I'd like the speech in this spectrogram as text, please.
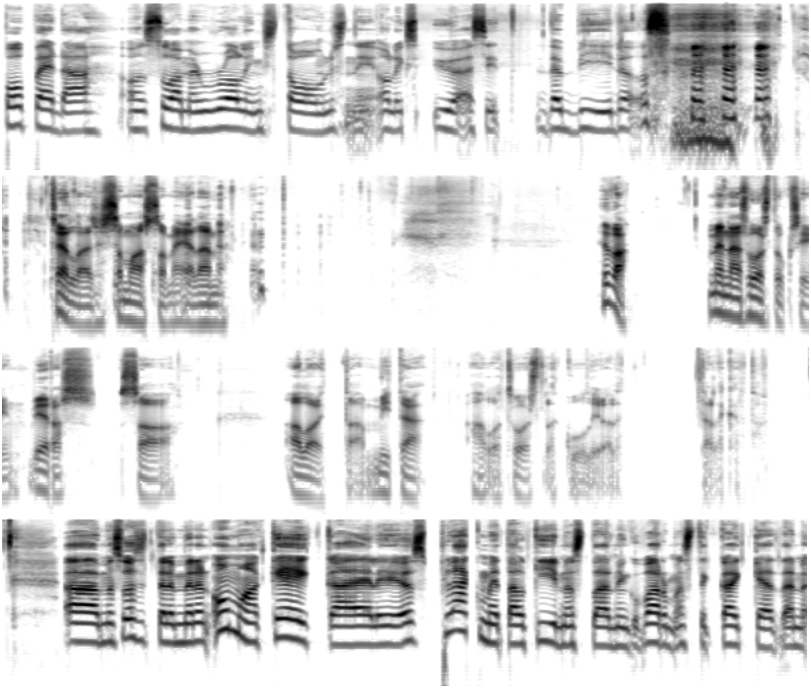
Popeda on Suomen Rolling Stones, niin oliko yö sitten The Beatles? Sellaisessa maassa me elämme. Hyvä. Mennään suosituksiin. Vieras saa aloittaa. Mitä haluat suositella kuulijoille tällä kertaa? Ää, mä suosittelen meidän omaa keikkaa, eli jos black metal kiinnostaa, niin kuin varmasti kaikkea tämän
